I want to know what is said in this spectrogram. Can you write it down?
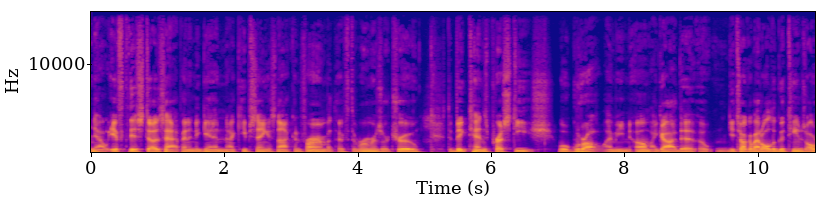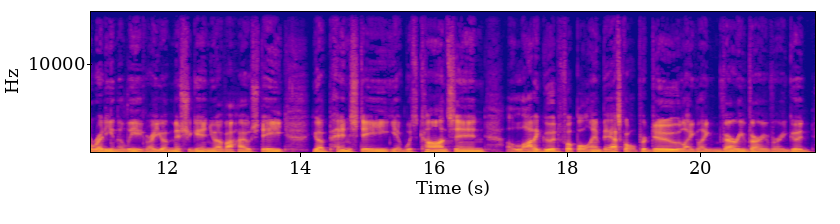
now, if this does happen, and again, I keep saying it's not confirmed, but if the rumors are true, the Big Ten's prestige will grow. I mean, oh my God, the, you talk about all the good teams already in the league, right? You have Michigan, you have Ohio State, you have Penn State, you have Wisconsin, a lot of good football and basketball. Purdue, like, like very, very, very good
